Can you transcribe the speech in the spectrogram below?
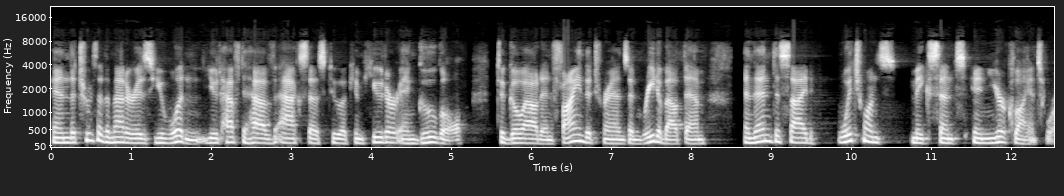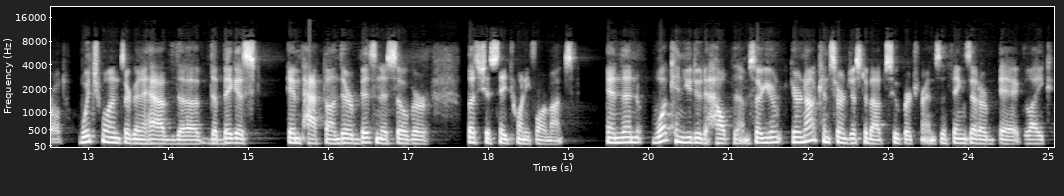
and the truth of the matter is you wouldn't you'd have to have access to a computer and google to go out and find the trends and read about them and then decide which ones make sense in your client's world. Which ones are going to have the the biggest impact on their business over let's just say 24 months? And then what can you do to help them? So you're you're not concerned just about super trends the things that are big like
